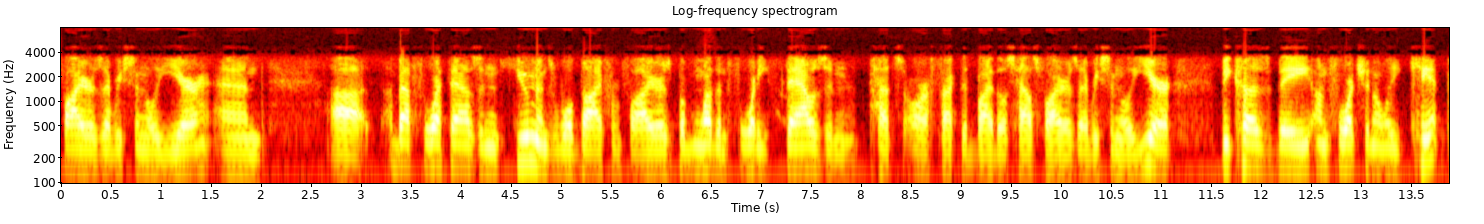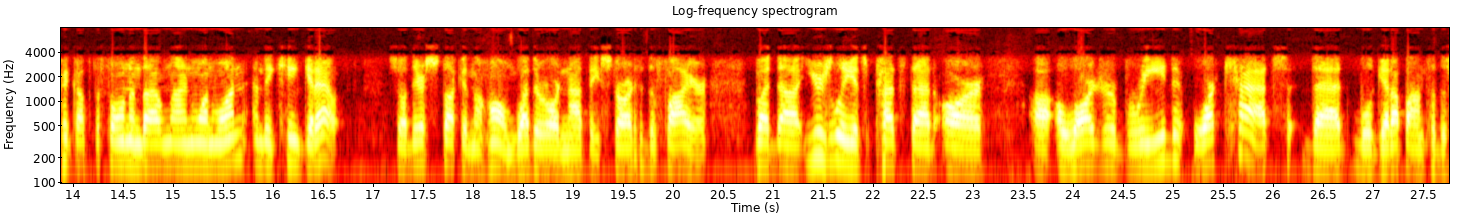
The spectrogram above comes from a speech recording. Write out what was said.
fires every single year, and uh, about 4,000 humans will die from fires, but more than 40,000 pets are affected by those house fires every single year because they unfortunately can't pick up the phone and dial 911 and they can't get out. So they're stuck in the home whether or not they started the fire. But uh, usually it's pets that are uh, a larger breed or cats that will get up onto the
